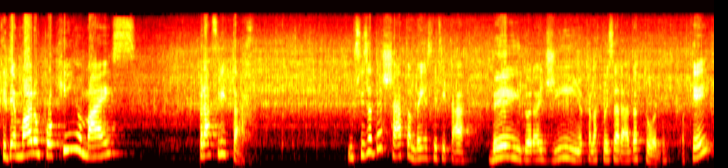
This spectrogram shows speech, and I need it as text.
que demora um pouquinho mais para fritar. Não precisa deixar também assim ficar bem douradinho, aquela coisa arada toda, ok?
